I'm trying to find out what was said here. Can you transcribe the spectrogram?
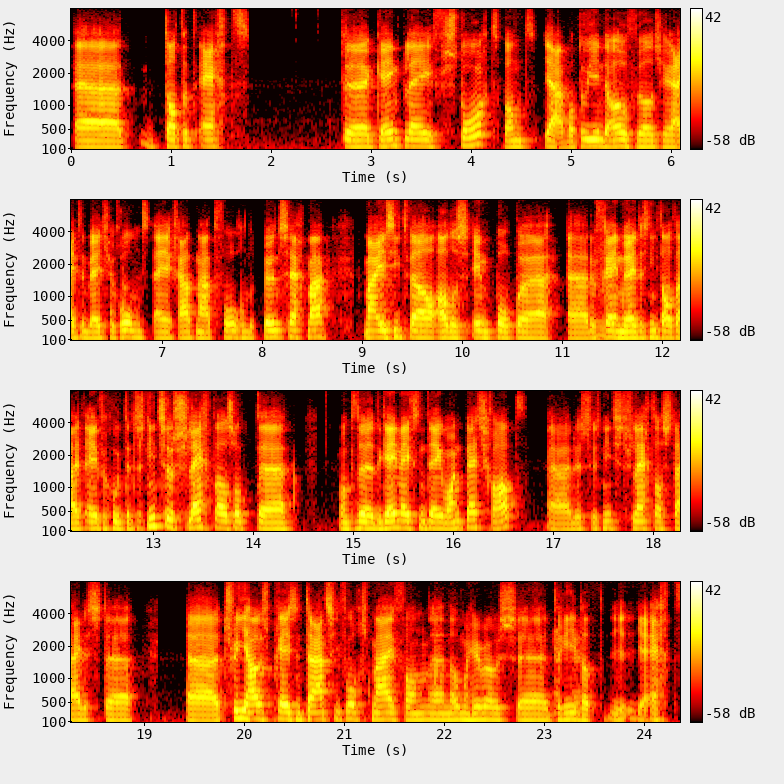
uh, dat het echt de gameplay verstoort. Want ja, wat doe je in de overworld? Je rijdt een beetje rond en je gaat naar het volgende punt, zeg maar. Maar je ziet wel alles inpoppen. Uh, de framerate is niet altijd even goed. Het is niet zo slecht als op de... Want de, de game heeft een day one patch gehad. Uh, dus het is niet zo slecht als tijdens de Treehouse presentatie volgens mij van No More Heroes 3. Dat je, je echt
